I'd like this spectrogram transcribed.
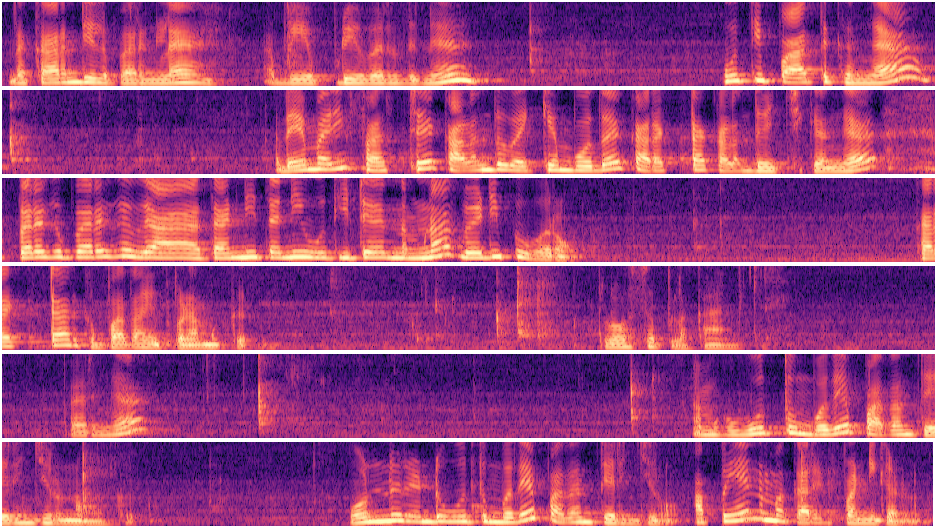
இந்த கரண்டியில் பாருங்களேன் அப்படி எப்படி வருதுன்னு. ஊற்றி பார்த்துக்கோங்க. அதே மாதிரி ஃபஸ்ட்டே கலந்து வைக்கும் போதே கரெக்டாக கலந்து வச்சுக்கோங்க. பிறகு பிறகு தண்ணி தண்ணி ஊற்றிட்டே இருந்தோம்னா வெடிப்பு வரும். கரெக்டாக இருக்குது பதம் இப்போ நமக்கு. க்ளோஸ்அப்பில் காமிக்கிறேன். பாருங்கள் நமக்கு ஊற்றும் போதே பதம் தெரிஞ்சிடும் நமக்கு. ஒன்று ரெண்டு ஊற்றும் போதே பதம் தெரிஞ்சிடும் அப்போயே நம்ம கரெக்ட் பண்ணிக்கணும்.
